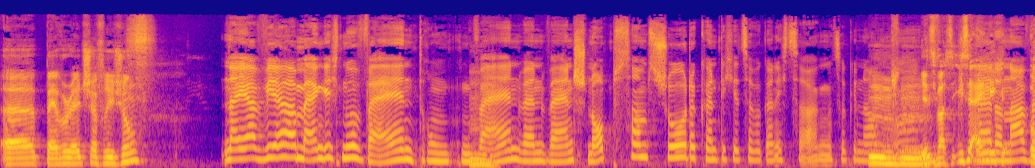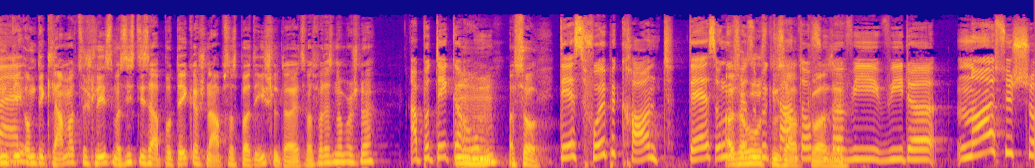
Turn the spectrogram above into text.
äh, Beverage Erfrischung? Naja, wir haben eigentlich nur Wein getrunken. Mhm. Wein, Wein, Wein. Schnaps haben's schon, da könnte ich jetzt aber gar nicht sagen, so genau. Mm. Jetzt, was ist Ja, eigentlich, danach um die, um die Klammer zu schließen, was ist dieser Apothekerschnaps aus Bad Ischl da jetzt? Was war das nochmal schnell? Apotheker rum. Ach so. Der ist voll bekannt. Der ist ungefähr Also so bekannt offenbar quasi. wie, wie der, na, es ist schon,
